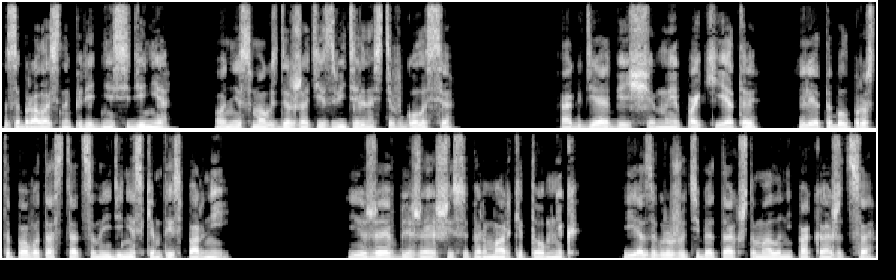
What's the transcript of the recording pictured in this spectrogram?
забралась на переднее сиденье, он не смог сдержать язвительности в голосе. «А где обещанные пакеты? Или это был просто повод остаться наедине с кем-то из парней?» Езжай в ближайший супермаркет, умник. Я загружу тебя так, что мало не покажется.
